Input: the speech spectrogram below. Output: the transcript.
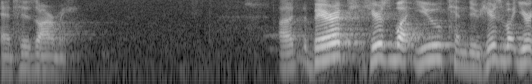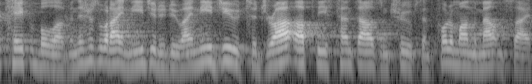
and his army. Uh, Barak, here's what you can do. Here's what you're capable of. And this is what I need you to do. I need you to draw up these 10,000 troops and put them on the mountainside.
